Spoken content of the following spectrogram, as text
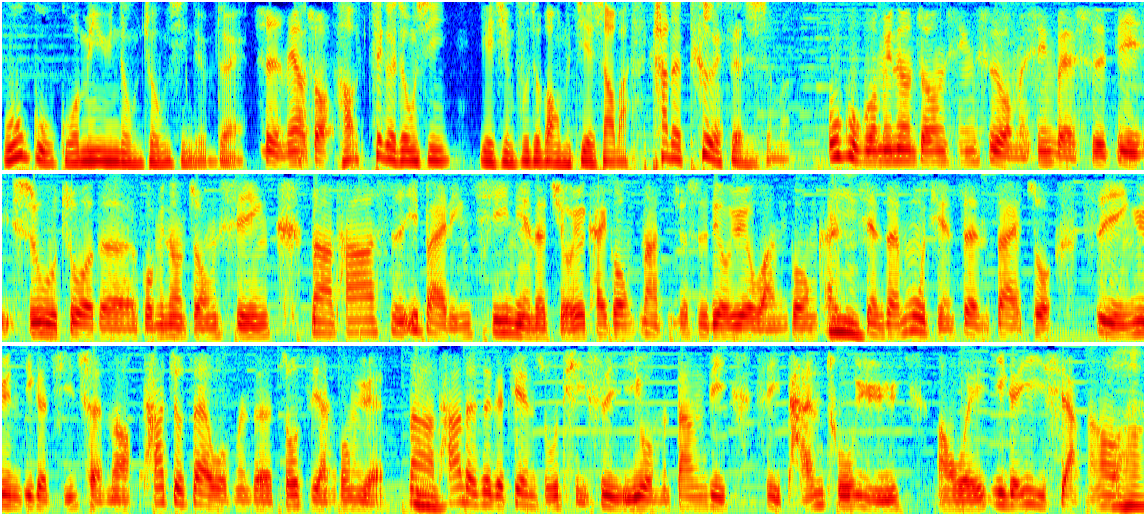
五谷国民运动中心，对不对？是没有错。好，这个中心也请副座帮我们介绍吧，它的特色是什么？五谷国民运动中心是我们新北市第十五座的国民运动中心，那它是一百零七年的九月开工，那就是六月完工，开始现在目前正在做试营运一个集成哦。它就在我们的周子阳公园，那它的这个建筑体是以我们当地是以弹涂鱼啊为一个意象，然后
